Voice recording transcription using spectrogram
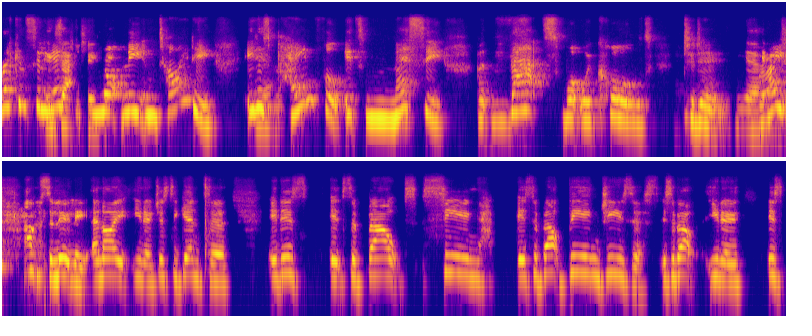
Reconciliation Exactly. is not neat and tidy. It is Yeah. painful. It's messy, but that's what we're called to do. yeah Right? absolutely and i you know just again to it is it's about seeing it's about being jesus it's about you know it's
